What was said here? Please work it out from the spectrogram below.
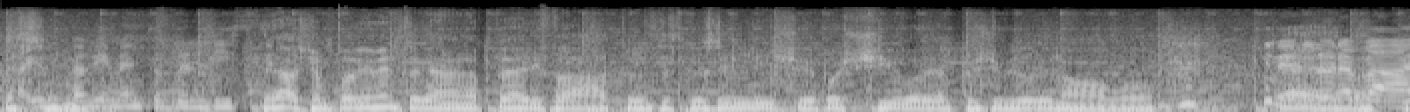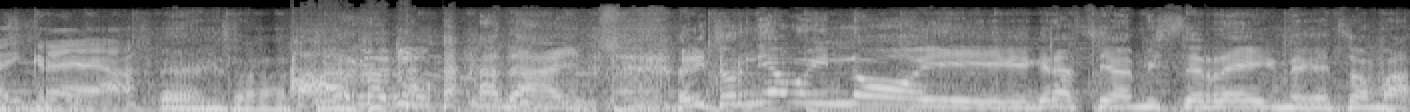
Eh Hai sì, un pavimento bellissimo. No, c'è un pavimento che hanno appena rifatto, così liscio che poi scivoli al precipito di nuovo. E allora Eh, vai, così. crea. Eh, esatto. Dai, ritorniamo in noi. Grazie a Mr. Rain che insomma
